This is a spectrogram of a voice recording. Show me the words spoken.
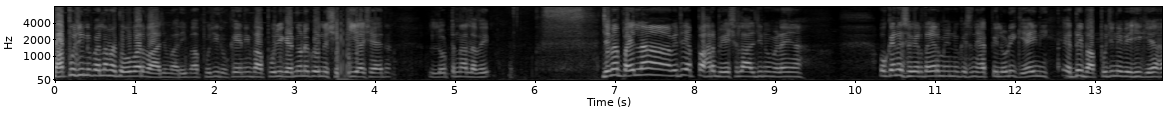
ਬਾਪੂ ਜੀ ਨੂੰ ਪਹਿਲਾਂ ਮੈਂ ਦੋ ਵਾਰ ਆਵਾਜ਼ ਮਾਰੀ। ਬਾਪੂ ਜੀ ਰੁਕੇ ਨਹੀਂ। ਬਾਪੂ ਜੀ ਕਹਿੰਦੇ ਉਹਨੇ ਕੋਈ ਨਸ਼ੇੜੀ ਆ ਸ਼ਾਇਦ ਲੁੱਟ ਨਾ ਲਵੇ। ਜੇ ਮੈਂ ਪਹਿਲਾਂ ਵੀ ਜੇ ਆਪਾਂ ਹਰਬੇਸ਼ ਲਾਲ ਜੀ ਨੂੰ ਮਿਲੇ ਆ ਉਹ ਕਹਿੰਦੇ ਸਵੇਰ ਦਾ ਯਾਰ ਮੈਨੂੰ ਕਿਸੇ ਨੇ ਹੈਪੀ ਲੋਹੜੀ ਕਿਹਾ ਹੀ ਨਹੀਂ। ਇਦਾਂ ਹੀ ਬਾਪੂ ਜੀ ਨੇ ਵੀ ਇਹੀ ਕਿਹਾ।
